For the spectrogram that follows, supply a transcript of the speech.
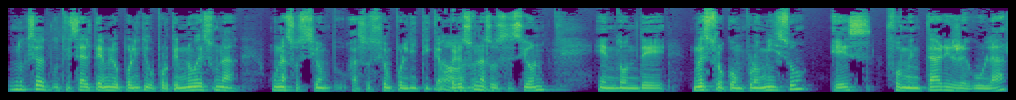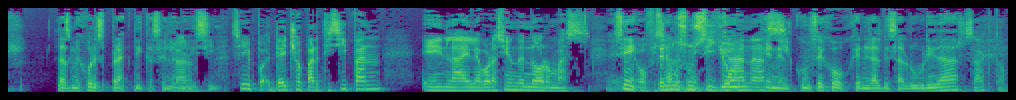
no quisiera utilizar el término político porque no es una, una asociación, asociación política, No, pero es no. una asociación en donde nuestro compromiso es fomentar y regular las mejores prácticas en la medicina. Sí, de hecho participan en la elaboración de normas eh, Sí, oficiales tenemos un sillón en el Consejo General de Salubridad, Exacto.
